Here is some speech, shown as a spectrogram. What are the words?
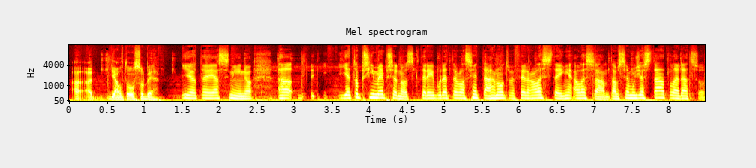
a, a dělal to o sobě. Jo, to je jasný, no. Uh, je to přímý přenos, který budete vlastně táhnout ve finále stejně, ale sám. Tam se může stát ledaco.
